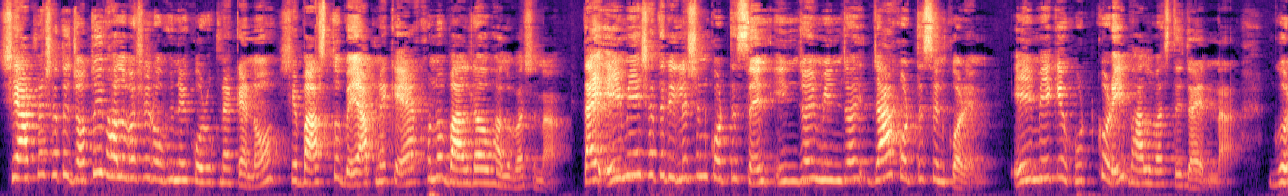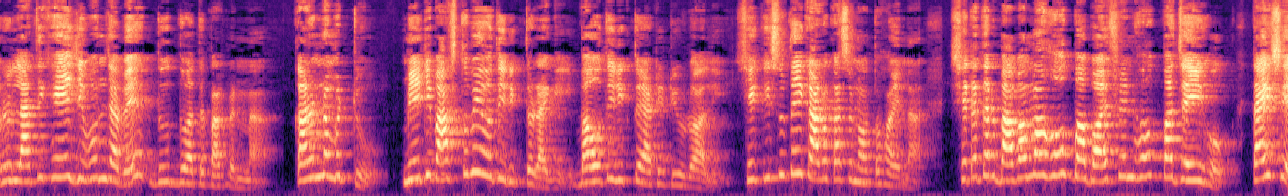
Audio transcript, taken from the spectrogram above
সে আপনার সাথে যতই ভালোবাসার অভিনয় করুক না কেন, সে বাস্তবে আপনাকে এখনও বালদাও ভালোবাসে না। তাই এই মেয়ের সাথে রিলেশন করতেছেন এনজয় মিনজয় যা করতেছেন করেন। এই মেয়েকে হুট করেই ভালোবাসতে যায় না। গরুর লাথি খেয়ে জীবন যাবে, দুধ দোয়াতে পারবেন না। কারণ নম্বর টু মেয়েটি বাস্তবেই অতিরিক্ত রাগী বা অতিরিক্ত অ্যাটিটিউড আলি সে কিছুতেই কারও কাছে নত হয় না। সেটা তার বাবা মা হোক বা বয়ফ্রেন্ড হোক বা যেই হোক, তাই সে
